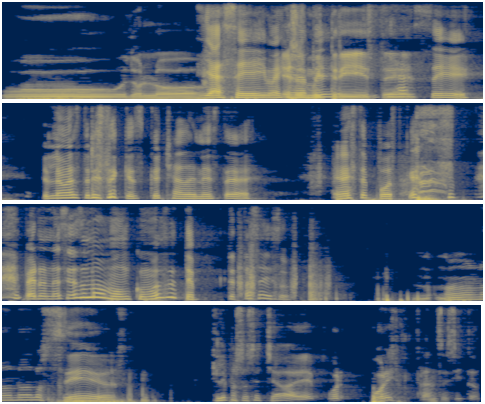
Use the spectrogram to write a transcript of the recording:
Uh, dolor. Ya sé, imagínate. Eso es muy triste. Ya sé. Es lo más triste que he escuchado en este, en este podcast. Pero no seas mamón, ¿cómo se te, te pasa eso? No, no, no, no lo sé. ¿Qué le pasó a esa chava, eh? Pobre, pobre francesito.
